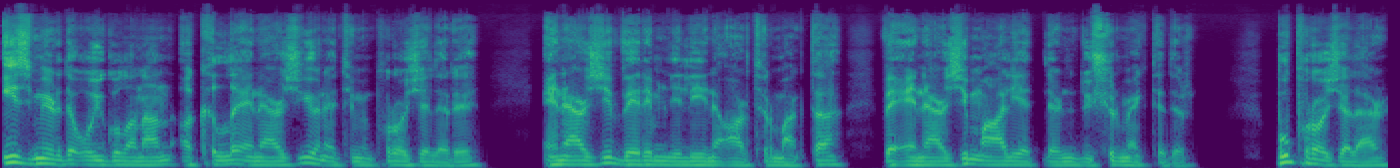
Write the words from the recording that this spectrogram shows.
İzmir'de uygulanan akıllı enerji yönetimi projeleri, enerji verimliliğini artırmakta ve enerji maliyetlerini düşürmektedir. Bu projeler,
